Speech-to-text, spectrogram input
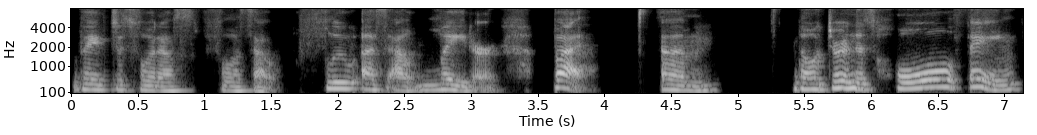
they just flew us, flew us out, flew us out later. But um, though during this whole thing,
